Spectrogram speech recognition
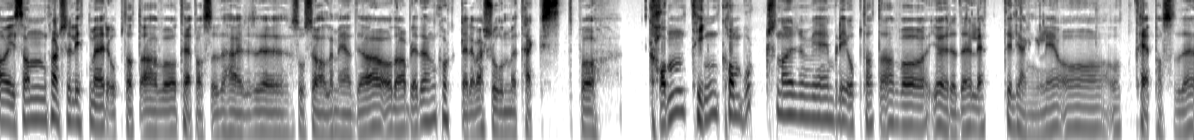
avisene kanskje litt mer opptatt av å tilpasse det her sosiale medier, og da blir det en kortere versjon med tekst på kan ting komme bort når vi blir opptatt av å gjøre det lett tilgjengelig og, og tilpasse det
